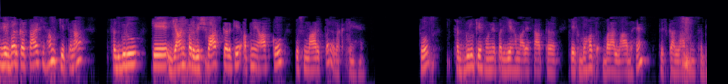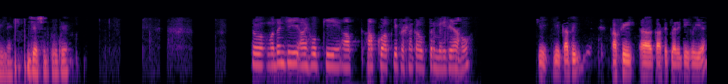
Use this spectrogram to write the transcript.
निर्भर करता है कि हम कितना सदगुरु के ज्ञान पर विश्वास करके अपने आप को उस मार्ग पर रखते हैं। तो सदगुरु के होने पर ये हमारे साथ एक बहुत बड़ा लाभ है तो इसका लाभ हम सभी लें। जय श्री गुरुदेव। तो मदन जी आई होप कि आप आपको आपके प्रश्न का उत्तर मिल गया हो। जी ये काफ़ी काफ़ी आ, काफ़ी क्लैरिटी हुई है।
